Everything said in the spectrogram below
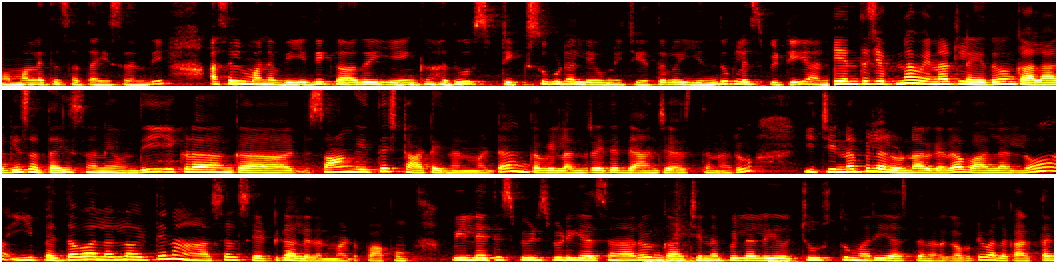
మమ్మల్ని అయితే సతాయిస్తుంది. అసలు మన వీధి కాదు ఏం కాదు స్టిక్స్ కూడా లేవు నీ చేతిలో ఎందుకు లెస్పిటి అంటే ఎంత చెప్పినా వినట్లేదు ఇంకా అలాగే సతాయిస్తూనే ఉంది. ఇక్కడ ఇంకా సాంగ్ అయితే స్టార్ట్ అయిందనమాట. ఇంకా వీళ్ళందరూ అయితే డ్యాన్స్ చేస్తున్నారు. ఈ చిన్నపిల్లలు ఉన్నారు కదా వాళ్ళల్లో ఈ పెద్ద వాళ్ళల్లో అయితే నా అసలు సెట్ కాలేదనమాట పాపం. వీళ్ళైతే స్పీడ్ స్పీడ్గా వేస్తున్నారు ఇంకా చిన్నపిల్లలు చూస్తూ మరీ వేస్తున్నారు కాబట్టి వాళ్ళకి అర్థం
